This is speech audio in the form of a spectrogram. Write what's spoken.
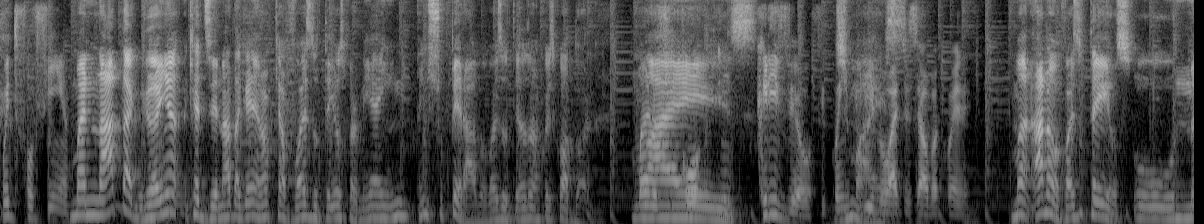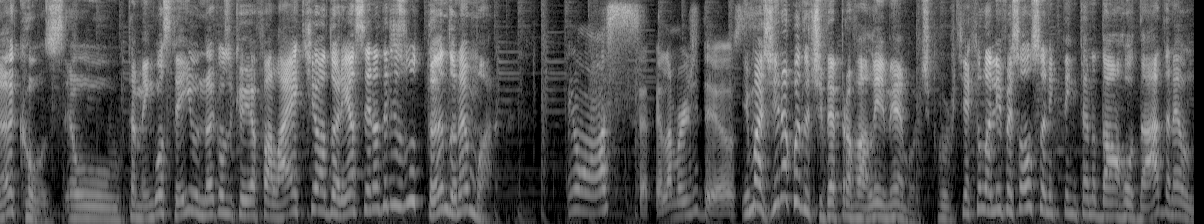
Muito fofinho. Mas nada ganha, quer dizer, nada ganha não, porque a voz do Tails pra mim é insuperável. A voz do Tails é uma coisa que eu adoro. Mano, Mas... ficou incrível. Ficou Demais. incrível o Idris Elba com ele. Mano, ah não, voz do Tails. O Knuckles, eu também gostei. O Knuckles, o que eu ia falar é que eu adorei a cena deles lutando, né, mano? Nossa, pelo amor de Deus. Imagina quando tiver pra valer mesmo. Tipo, porque aquilo ali foi só o Sonic tentando dar uma rodada, né? O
